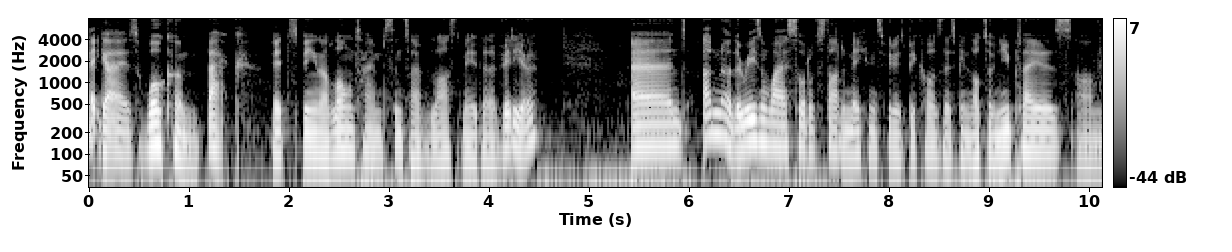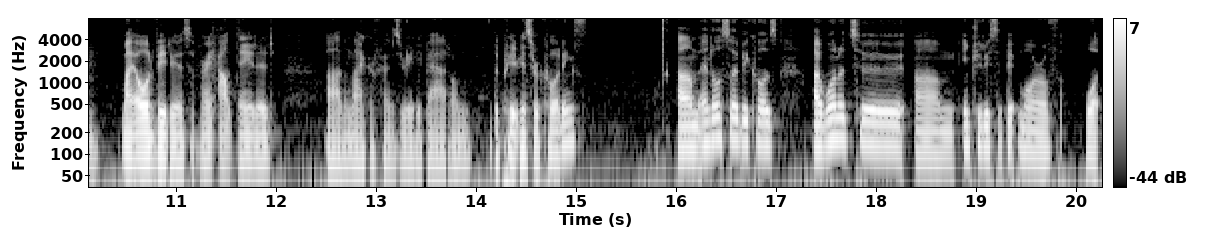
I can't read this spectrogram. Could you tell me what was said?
Hey guys, welcome back. It's been a long time since I've last made a video. And I don't know, the reason why I sort of started making this video is because there's been lots of new players. Um, my old videos are very outdated. Uh, the microphone's really bad on the previous recordings. Um, and also because I wanted to um, introduce a bit more of what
